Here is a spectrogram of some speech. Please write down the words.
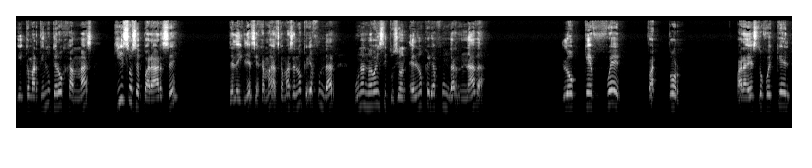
Y que Martín Lutero jamás quiso separarse de la iglesia, jamás, jamás. Él no quería fundar una nueva institución, él no quería fundar nada. Lo que fue factor para esto fue que el,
